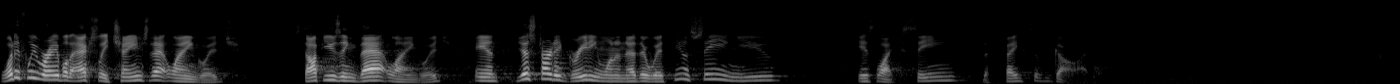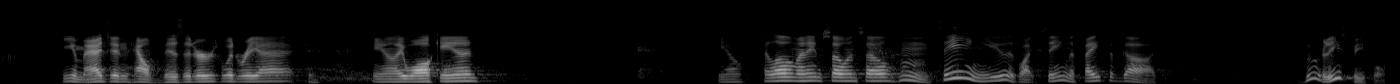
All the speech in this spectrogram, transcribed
What if we were able to actually change that language, stop using that language, and just started greeting one another with, you know, seeing you is like seeing the face of God. Can you imagine how visitors would react if, you know, they walk in? You know, hello, my name's so and so. Hmm, seeing you is like seeing the face of God. Who are these people?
